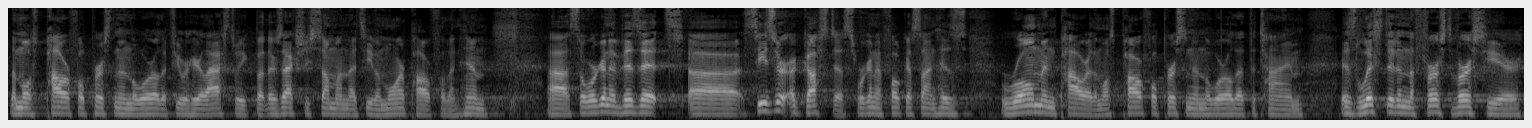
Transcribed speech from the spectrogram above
the most powerful person in the world if you were here last week, but there's actually someone that's even more powerful than him. Uh, so we're going to visit uh, Caesar Augustus. We're going to focus on his Roman power, the most powerful person in the world at the time, is listed in the first verse here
